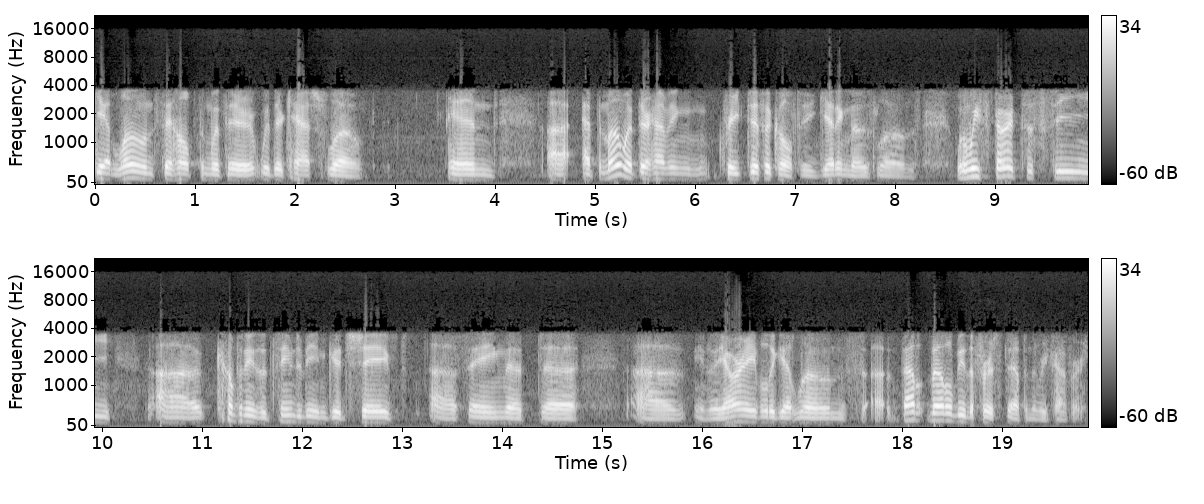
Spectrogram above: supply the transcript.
get loans to help them with their with their cash flow, and uh, at the moment they're having great difficulty getting those loans. When we start to see uh, companies that seem to be in good shape uh, saying that uh, uh, you know they are able to get loans. Uh, that that'll be the first step in the recovery.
